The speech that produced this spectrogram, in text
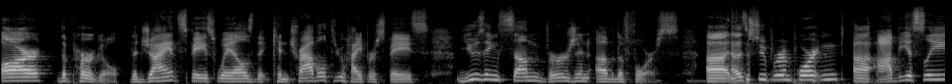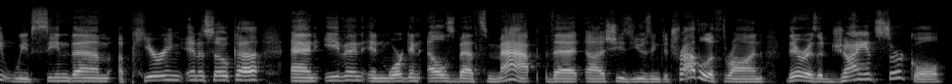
are the Purrgil, the giant space whales that can travel through hyperspace using some version of the Force. Uh, now, this is super important. Uh, obviously, we've seen them appearing in Ahsoka, and even in Morgan Elsbeth's map that uh, she's using to travel to Thrawn, there is a giant circle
